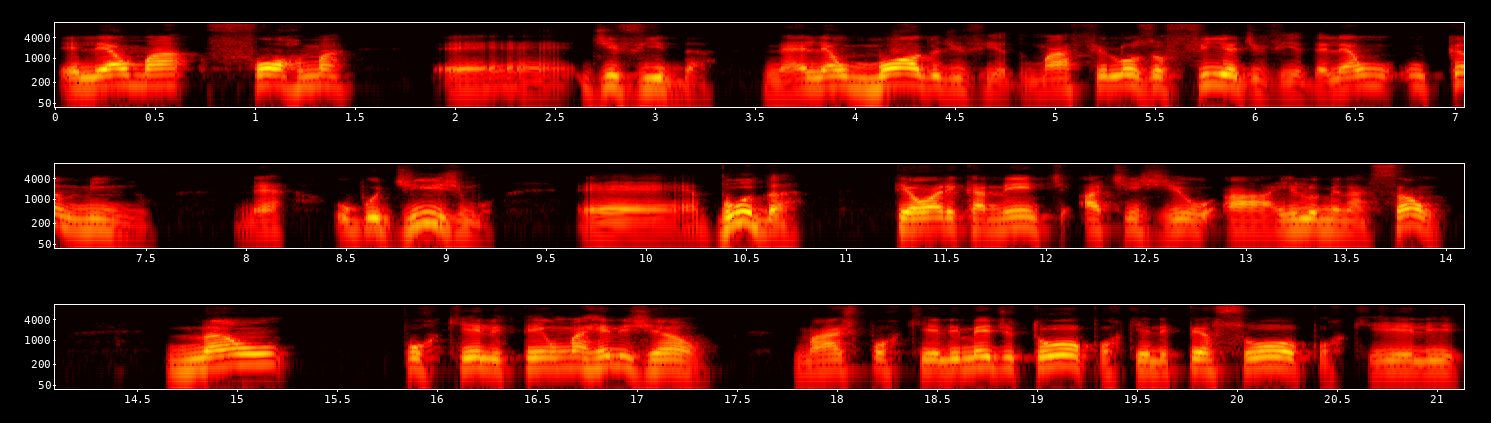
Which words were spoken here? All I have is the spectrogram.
ele é uma forma é, de vida, né? ele é um modo de vida, uma filosofia de vida, ele é um, um caminho. Né? O budismo, é, Buda, teoricamente atingiu a iluminação não porque ele tem uma religião, mas porque ele meditou, porque ele pensou, porque ele,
